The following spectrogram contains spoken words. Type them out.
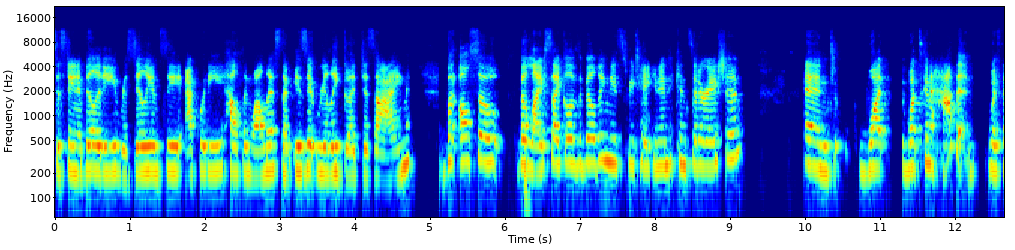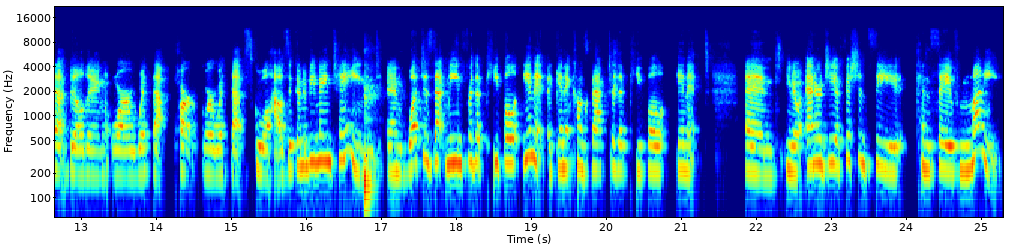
sustainability resiliency equity health and wellness then is it really good design? But also the life cycle of the building needs to be taken into consideration. And what what's going to happen with that building or with that park or with that school? How's it going to be maintained? And what does that mean for the people in it? Again it comes back to the people in it. And you know energy efficiency can save money.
